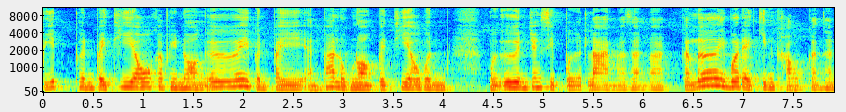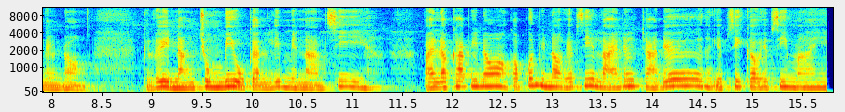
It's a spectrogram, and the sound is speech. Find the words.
ปิดเพิ่นไปเที่ยวค่ะพี่น้องเอ้ยเพิ่นไปอันพาลูกน้องไปเที่ยวเพิ่นมื้ออื่นจังสิเปิดร้านว่าซั่นว่าก็เลยบ่ได้กินข้าวกันท่านน้องก็เลยนั่งชมวิวกันริมแม่น้ำซี่ ไปแล้วค่ะพี่น้องขอบคุณพี่น้อง FC หลายเลยจ้าเด้อทั้ง FC เก่า FC ใหม่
